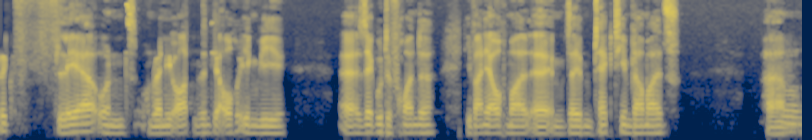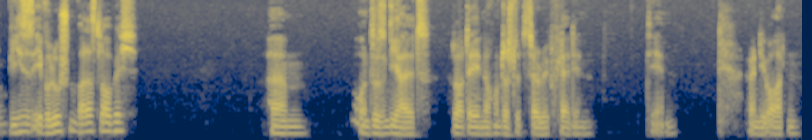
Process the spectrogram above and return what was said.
Ric Flair und, und Randy Orton sind ja auch irgendwie äh, sehr gute Freunde. Die waren ja auch mal äh, im selben Tag-Team damals. Ähm, mhm. Wie hieß es? Evolution war das, glaube ich. Ähm, und so sind die halt, so hat er ihn noch unterstützt, der Ric Flair, den, den Randy Orton.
